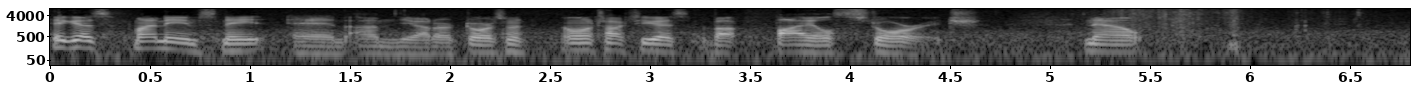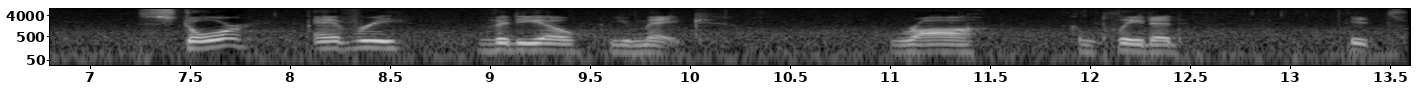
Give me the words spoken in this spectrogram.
Hey guys, my name's Nate and I'm the Otter Outdoorsman. I want to talk to you guys about file storage. Now, store every video you make, raw, completed. It's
